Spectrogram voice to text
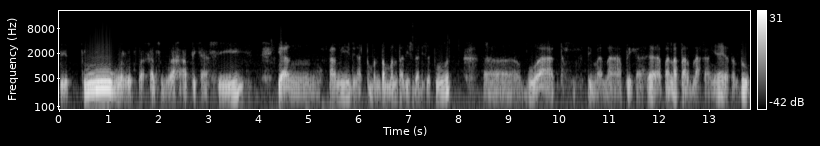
itu merupakan sebuah aplikasi yang kami dengan teman-teman tadi sudah disebut uh, buat di mana aplikasi apa latar belakangnya ya tentu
